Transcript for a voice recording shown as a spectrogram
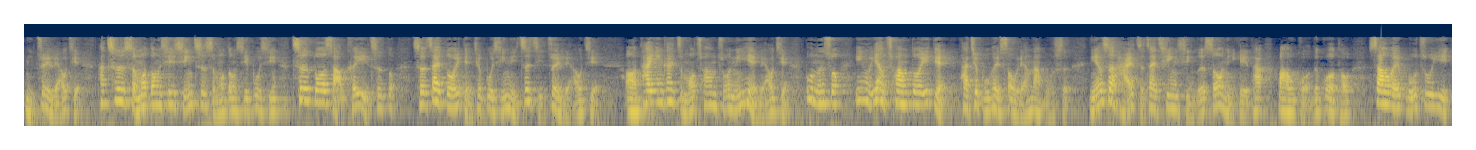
你最了解他吃什么东西行，吃什么东西不行，吃多少可以吃多，吃再多一点就不行，你自己最了解哦。他应该怎么穿着你也了解，不能说因为要穿多一点他就不会受凉，那不是。你要是孩子在清醒的时候，你给他包裹的过头，稍微不注意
